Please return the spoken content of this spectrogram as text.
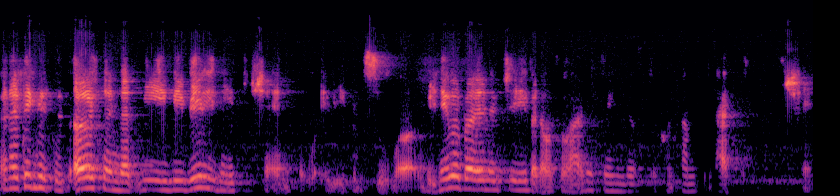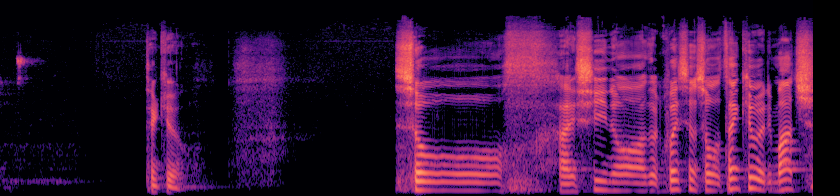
and I think it is urgent that we, we really need to change the way we consume renewable energy, but also other things that the consumption patterns change. Thank you. So I see no other questions. So thank you very much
